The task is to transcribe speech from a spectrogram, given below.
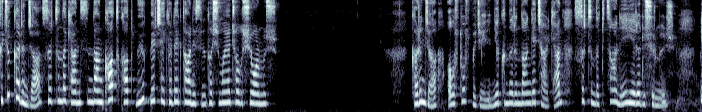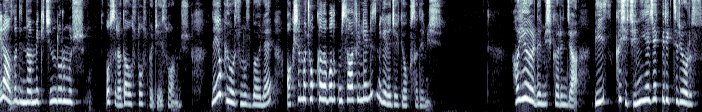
Küçük karınca sırtında kendisinden kat kat büyük bir çekirdek tanesini taşımaya çalışıyormuş. Karınca Ağustos böceğinin yakınlarından geçerken sırtındaki taneyi yere düşürmüş. Biraz da dinlenmek için durmuş. O sırada Ağustos böceği sormuş. Ne yapıyorsunuz böyle? Akşama çok kalabalık misafirleriniz mi gelecek yoksa demiş. Hayır demiş karınca. Biz kış için yiyecek biriktiriyoruz.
